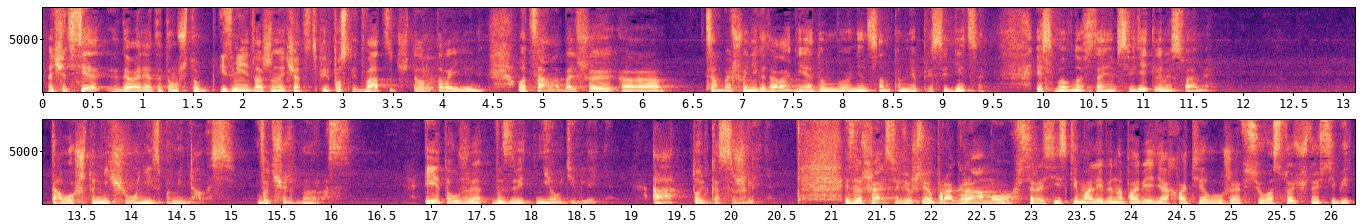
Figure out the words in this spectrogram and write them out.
Значит, все говорят о том, что изменения должны начаться теперь после 24 июня. Вот самое большое, э, самое большое негодование, я думаю, Нинсан ко мне присоединится, если мы вновь станем свидетелями с вами того, что ничего не поменялось в очередной раз. И это уже вызовет не удивление, а только сожаление. И завершая сегодняшнюю программу, Всероссийский молебен о победе охватил уже всю Восточную Сибирь,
